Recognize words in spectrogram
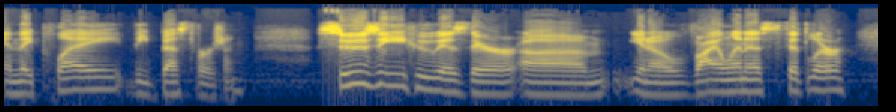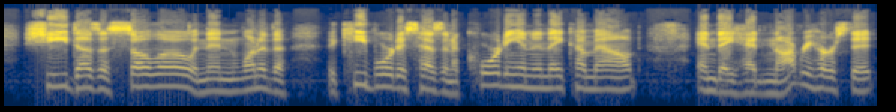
and they play the best version. Soozie, who is their um, you know violinist fiddler, she does a solo, and then one of the the keyboardists has an accordion, and they come out, and they had not rehearsed it.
